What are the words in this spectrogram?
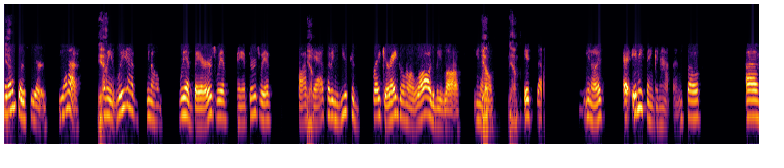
panthers yeah. here. Yeah. yeah. I mean, we have you know we have bears, we have panthers, we have bobcats. Yep. I mean, you could break your ankle on a log and be lost. You know, yep. Yep. it's uh, you know it's uh, anything can happen. So uh,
